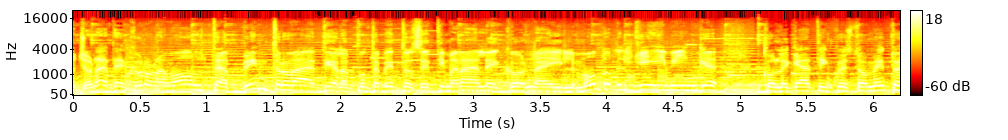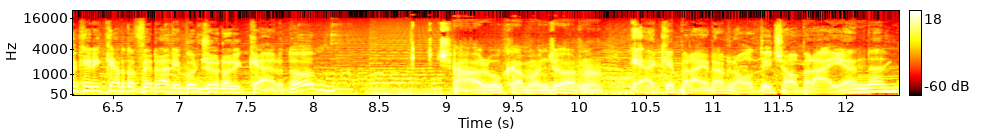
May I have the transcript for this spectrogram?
Buona giornata ancora una volta, bentrovati all'appuntamento settimanale con il mondo del gaming. Collegati in questo momento anche Riccardo Ferrari. Buongiorno Riccardo. Ciao Luca, buongiorno. E anche Brian Arnoldi. Ciao Brian.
